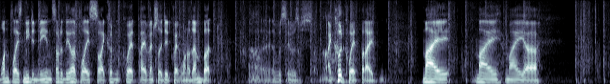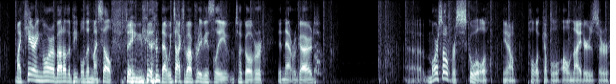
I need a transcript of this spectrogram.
one place needed me and so did the other place, so I couldn't quit. I eventually did quit one of them, but uh, it was it was I could quit, but I my my my uh, my caring more about other people than myself thing that we talked about previously took over in that regard. Uh, more so for school, you know, pull a couple all nighters or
